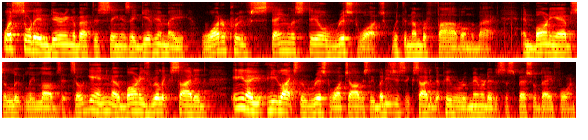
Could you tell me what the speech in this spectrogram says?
what's sort of endearing about this scene is they give him a waterproof stainless steel wristwatch with the number five on the back. And Barney absolutely loves it. So again, you know, Barney's real excited and you know he likes the wristwatch obviously but he's just excited that people remembered it as a special day for him.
